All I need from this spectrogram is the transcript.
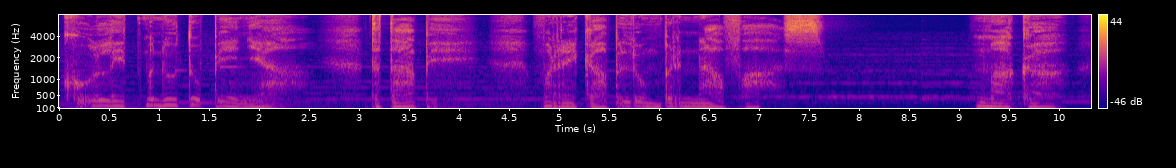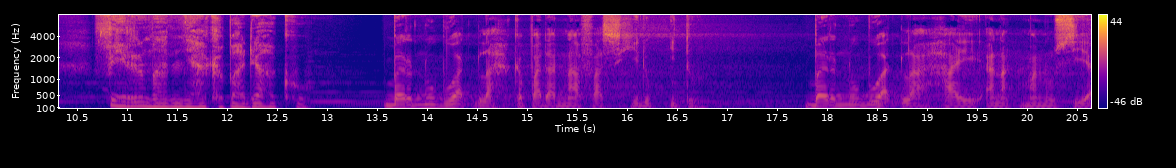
kulit menutupinya, tetapi mereka belum bernafas. Maka firmannya kepadaku, Bernubuatlah kepada nafas hidup itu. Bernubuatlah hai anak manusia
